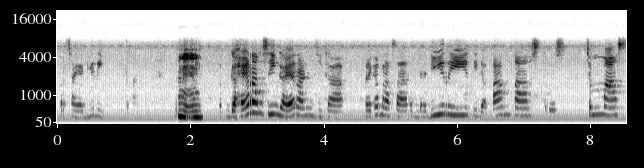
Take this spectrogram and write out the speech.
percaya diri gitu kan. Nah, mm -hmm nggak heran sih nggak heran jika mereka merasa rendah diri tidak pantas terus cemas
